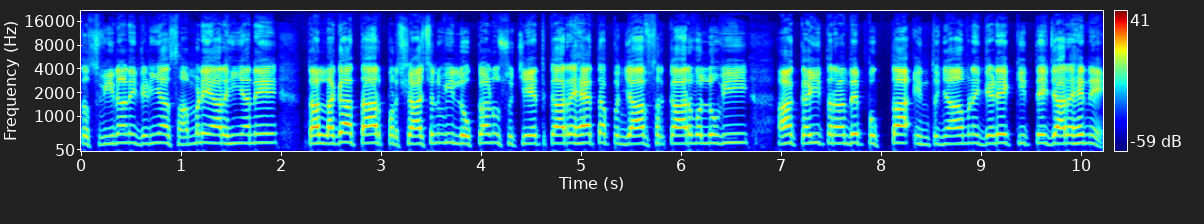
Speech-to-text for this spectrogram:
ਤਸਵੀਰਾਂ ਨੇ ਜਿਹੜੀਆਂ ਸਾਹਮਣੇ ਆ ਰਹੀਆਂ ਨੇ ਤਾਂ ਲਗਾਤਾਰ ਪ੍ਰਸ਼ਾਸਨ ਵੀ ਲੋਕਾਂ ਨੂੰ ਸੁਚੇਤ ਕਰ ਰਿਹਾ ਹੈ। ਤਾਂ ਪੰਜਾਬ ਸਰਕਾਰ ਵੱਲੋਂ ਵੀ ਕਈ ਤਰ੍ਹਾਂ ਦੇ ਪੁਖਤਾ ਇੰਤਜ਼ਾਮ ਨੇ ਜਿਹੜੇ ਕੀਤੇ ਜਾ ਰਹੇ ਨੇ।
